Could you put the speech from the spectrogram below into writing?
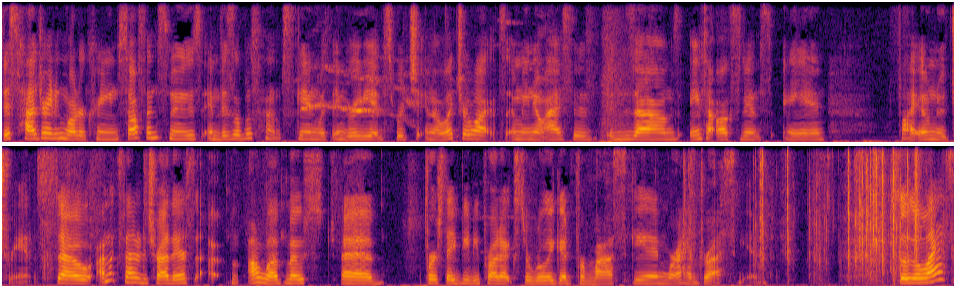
This hydrating water cream softens, smooths, and visibly plumps skin with ingredients rich in electrolytes, amino acids, enzymes, antioxidants, and phytonutrients. So I'm excited to try this. I love most uh, First Aid Beauty products They're really good for my skin where I have dry skin. So the last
